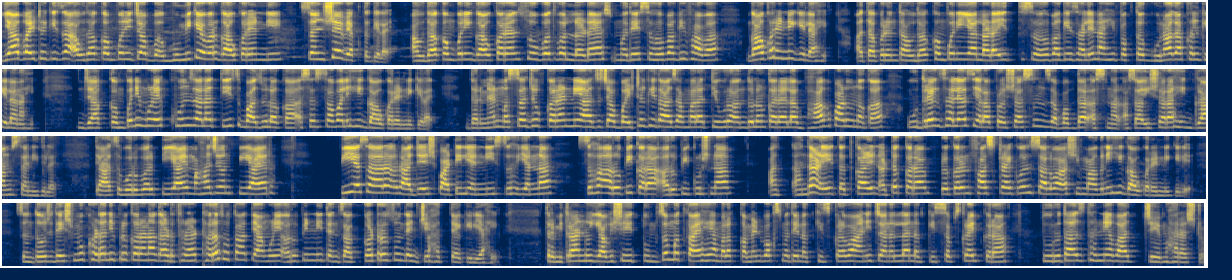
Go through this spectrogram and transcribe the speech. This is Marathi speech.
या बैठकीचा अवधा कंपनीच्या ब- भूमिकेवर गावकऱ्यांनी संशय व्यक्त केलाय. अवधा कंपनी गावकऱ्यांसोबत व लढ्यामध्ये सहभागी व्हावा गावकऱ्यांनी केले आहे. आतापर्यंत अवधा कंपनी या लढाईत सहभागी झाले नाही फक्त गुन्हा दाखल केला नाही. ज्या कंपनीमुळे खून झाला तीच बाजूला का असा सवालही गावकऱ्यांनी केलाय. दरम्यान मस्साजोगकरांनी आजच्या बैठकीत आज आम्हाला तीव्र आंदोलन करायला भाग पाडू नका उद्रेक झाल्यास याला प्रशासन जबाबदार असणार असा इशाराही ग्रामस्थांनी दिलाय त्याचबरोबर P I Mahajan P R P S R Rajesh Patil यांनी सह यांना सह आरोपी करा आरोपी कृष्णा आंधाळे तत्कालीन अटक करा प्रकरण फास्ट ट्रॅकवर चालवा अशी मागणीही गावकऱ्यांनी केली आहे. संतोष देशमुख खडणी प्रकरणात अडथळा ठरत होता त्यामुळे आरोपींनी त्यांचा कट रचून त्यांची हत्या केली आहे. तर मित्रांनो याविषयी तुमचं मत काय आहे आम्हाला कमेंट बॉक्समध्ये नक्कीच कळवा आणि चॅनलला नक्कीच सबस्क्राईब करा. तुर्तास धन्यवाद. जय महाराष्ट्र.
